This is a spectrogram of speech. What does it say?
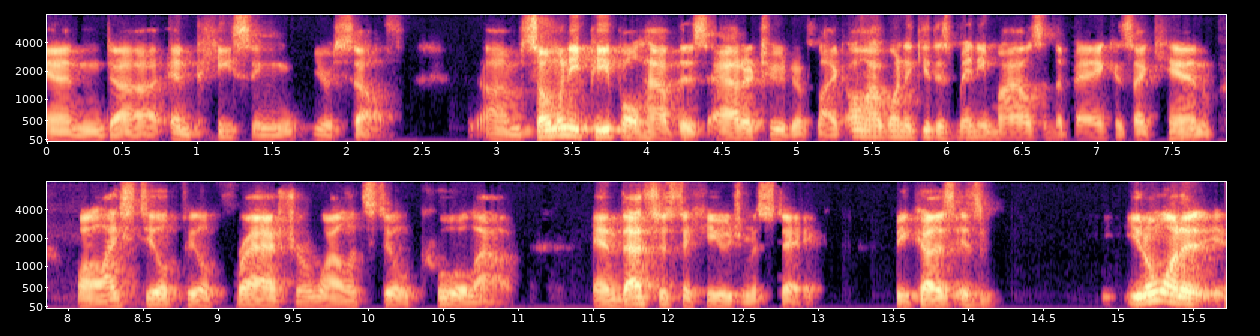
and uh, and pacing yourself um, so many people have this attitude of like, oh, I want to get as many miles in the bank as I can while I still feel fresh or while it's still cool out. And that's just a huge mistake because it's, you don't want to,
